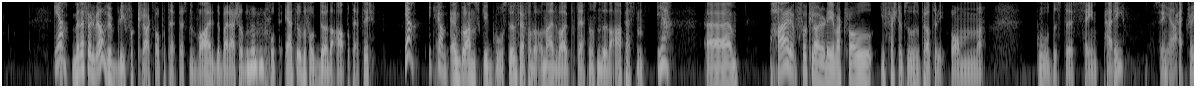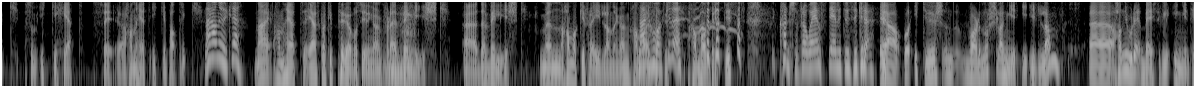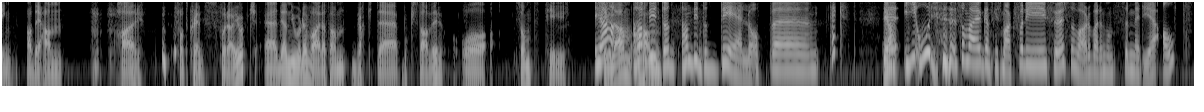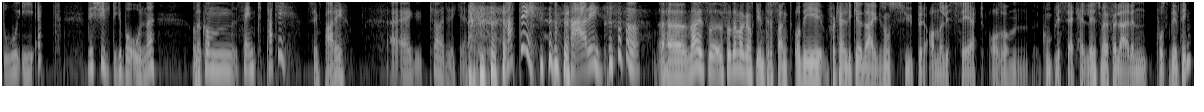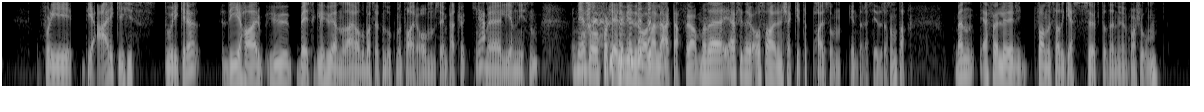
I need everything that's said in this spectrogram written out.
Ja. Men jeg føler vi aldri blir forklart hva potetpesten var. Det bare er sånn, Jeg trodde folk døde av poteter. Ja, ikke sant? En ganske god stund, for jeg fant ut å nei, det var potetene som døde av pesten. Ja. Uh, her forklarer de i hvert fall I første episode så prater de om godeste St. Patty. St. Ja. Patrick, som ikke het Han het ikke Patrick. Nei, han gjorde ikke det. Nei, han het Jeg skal ikke prøve å si det engang, for det er veldig irsk. Uh, det er veldig irsk. Men han var ikke fra Irland engang. Han, Nei, var han var han britisk. Kanskje fra Wales, de er litt usikre. Ja, og ikke var det noen slanger i Irland. Uh, han gjorde basically ingenting av det han har fått creds for å ha gjort. Uh, det han gjorde, var at han brakte bokstaver og sånt til Ja, Irland. Og han, begynte å, han begynte å dele opp uh, tekst. Ja. I ord, som var jo ganske smart. Fordi før så var det bare en sånn smørje. Alt sto i ett. De skilte ikke på ordene. Og så kom St. Patty. St. Patty. Jeg klarer ikke. Patty! Patty! uh, nei, så, så det var ganske interessant. Og de forteller ikke Det er ikke sånn superanalysert og sånn komplisert heller, som jeg føler er en positiv ting. Fordi de er ikke historikere. De har, hun, basically, hun ene der hadde bare sett en dokumentar om St. Patrick Ja. med Liam Neeson. Ja. Og så forteller videre hva hun har lært derfra. Men det, jeg finner også har hun sjekket et par sånn internettsider og sånt. da Men jeg føler vanligvis hadde ikke jeg søkt opp denne informasjonen.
